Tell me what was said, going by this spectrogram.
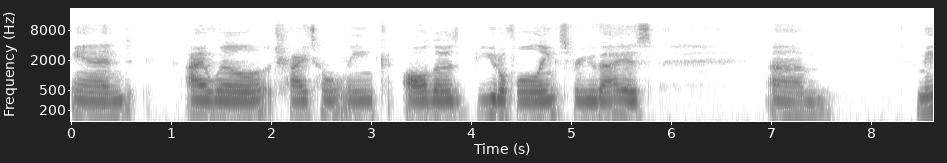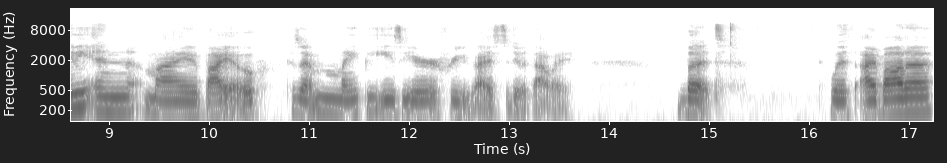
and I will try to link all those beautiful links for you guys. Um, maybe in my bio because it might be easier for you guys to do it that way. But with Ibotta,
